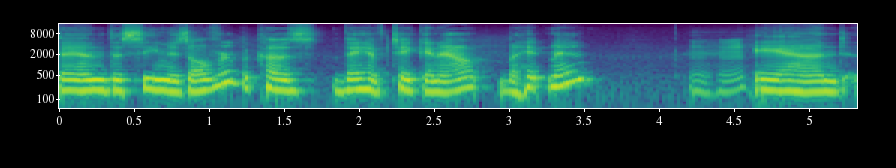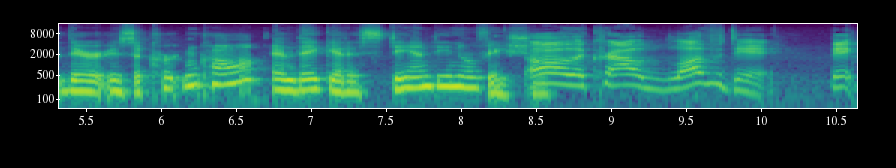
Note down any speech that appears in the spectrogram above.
then the scene is over because they have taken out the hitman. Mm-hmm. And there is a curtain call, and they get a standing ovation. Oh, the crowd loved it. They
